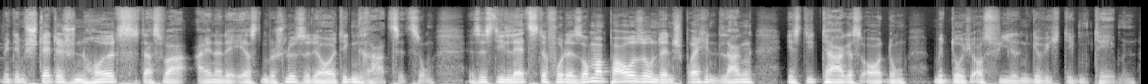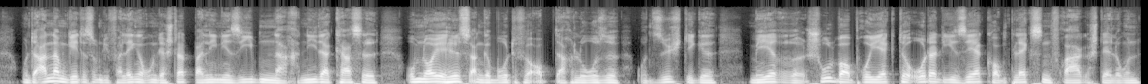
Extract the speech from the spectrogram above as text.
mit dem städtischen Holz, das war einer der ersten Beschlüsse der heutigen Ratssitzung. Es ist die letzte vor der Sommerpause und entsprechend lang ist die Tagesordnung mit durchaus vielen gewichtigen Themen. Unter anderem geht es um die Verlängerung der Stadtbahnlinie 7 nach Niederkassel, um neue Hilfsangebote für Obdachlose und Süchtige, mehrere Schulbauprojekte oder die sehr komplexen Fragestellungen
